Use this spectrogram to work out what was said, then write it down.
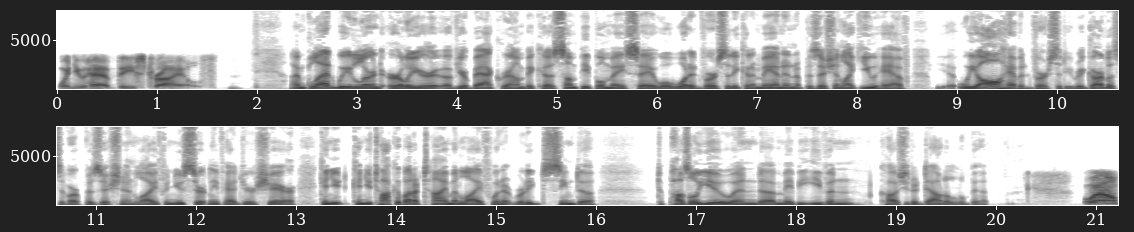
when you have these trials. I'm glad we learned earlier of your background because some people may say, well, what adversity can a man in a position like you have? We all have adversity, regardless of our position in life, and you certainly have had your share. Can you, can you talk about a time in life when it really seemed to, to puzzle you and uh, maybe even cause you to doubt a little bit? Well,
